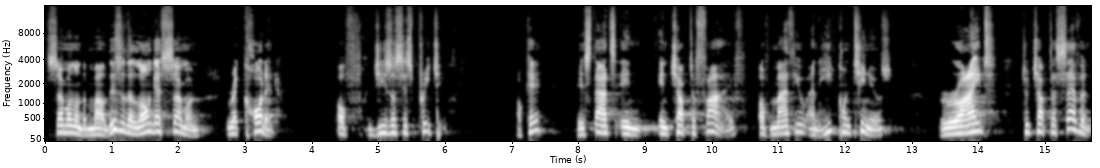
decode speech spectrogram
Sermon on the Mount. This is the longest sermon recorded of Jesus' preaching. Okay? It starts in, in chapter 5 of Matthew and he continues right to chapter 7.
